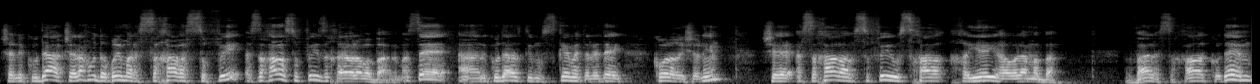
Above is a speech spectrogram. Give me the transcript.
שהנקודה, כשאנחנו מדברים על השכר הסופי, השכר הסופי זה חיי העולם הבא. למעשה, הנקודה הזאת מוסכמת על ידי כל הראשונים, שהשכר הסופי הוא שכר חיי העולם הבא. אבל השכר הקודם,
